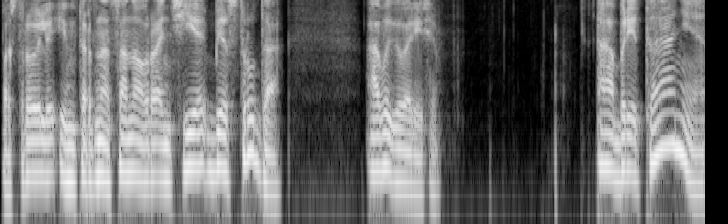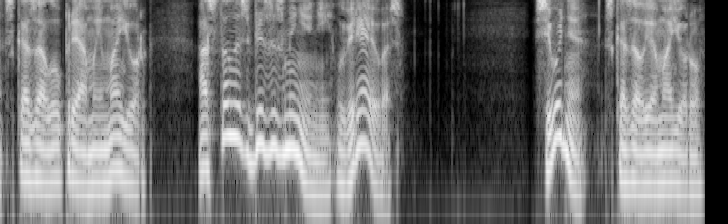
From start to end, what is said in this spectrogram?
построили интернационал рантье без труда. А вы говорите. А Британия, сказал упрямый майор, осталась без изменений, уверяю вас. Сегодня, сказал я майору,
